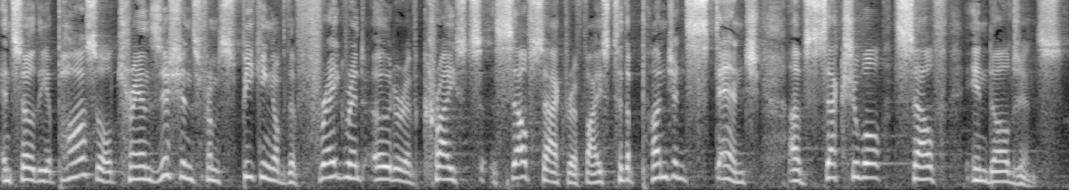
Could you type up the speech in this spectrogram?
And so the apostle transitions from speaking of the fragrant odor of Christ's self sacrifice to the pungent stench of sexual self indulgence.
